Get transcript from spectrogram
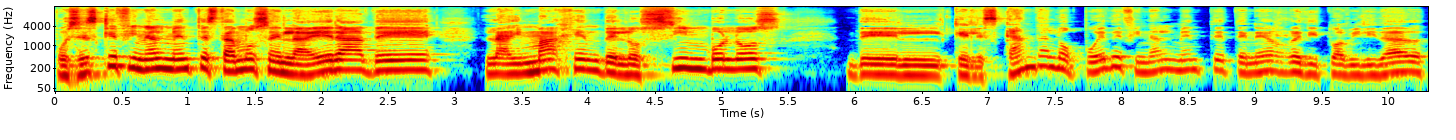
Pues es que finalmente estamos en la era de la imagen de los símbolos del que el escándalo puede finalmente tener redituabilidad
